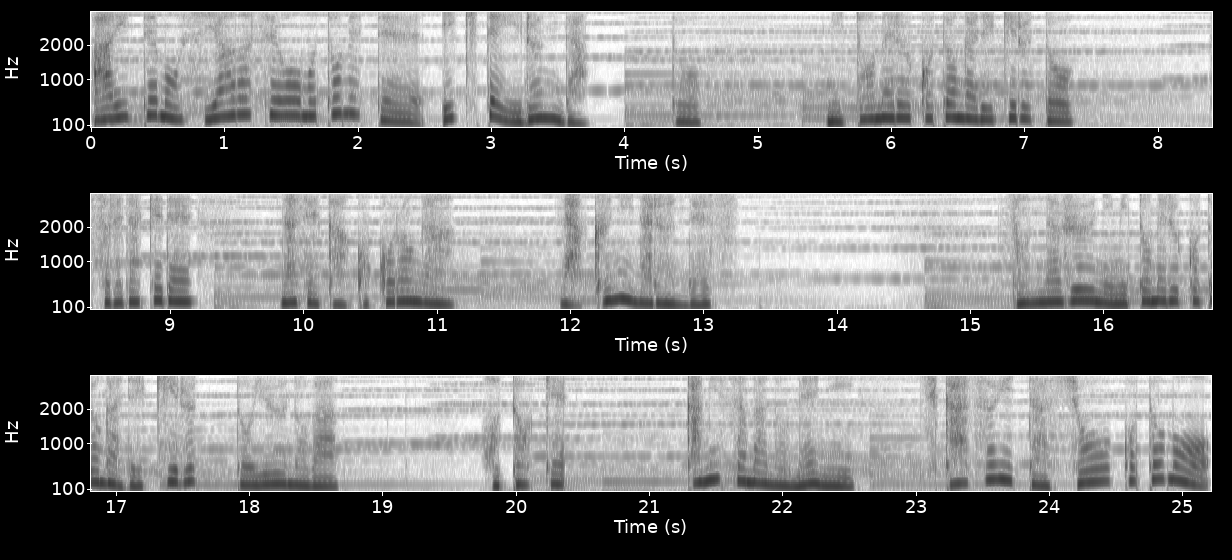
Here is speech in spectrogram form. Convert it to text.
相手も幸せを求めて生きているんだと認めることができるとそれだけでなぜか心が楽になるんです。そんな風に認めることができるというのは仏神様の目に近づいた証拠とも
